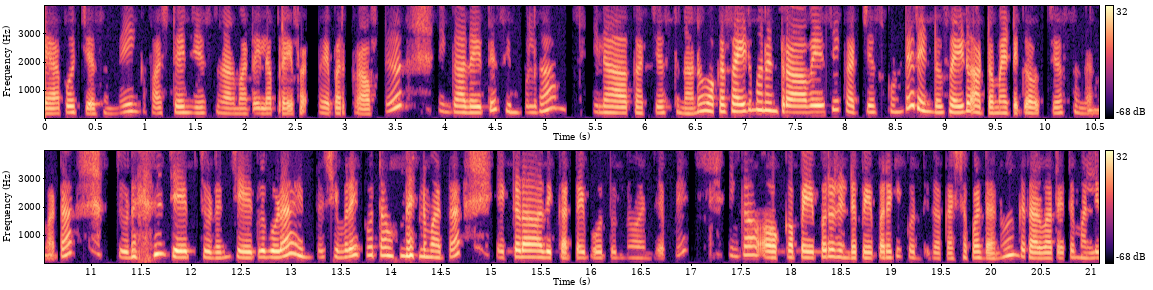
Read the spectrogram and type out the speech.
గ్యాప్ వచ్చేసింది. ఇంకా ఫస్ట్ టైం చేస్తున్నాను అనమాట ఇలా పేపర్ పేపర్ క్రాఫ్ట్. ఇంకా అదైతే సింపుల్గా ఇలా కట్ చేస్తున్నాను. ఒక సైడ్ మనం డ్రా వేసి కట్ చేసుకుంటే రెండో సైడ్ ఆటోమేటిక్గా వచ్చేస్తుంది అనమాట చూడండి చేతి చూడండి చేతులు కూడా ఇంత షివరైపోతూ ఉన్నాయి అనమాట ఎక్కడ అది కట్ అయిపోతుందో అని చెప్పి ఇంకా ఒక పేపర్ రెండు పేపర్కి కొద్దిగా కష్టపడ్డాను. ఇంకా తర్వాత అయితే మళ్ళీ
